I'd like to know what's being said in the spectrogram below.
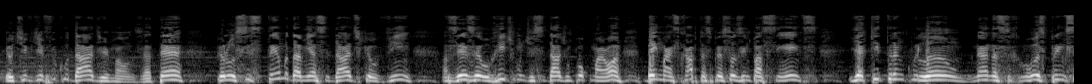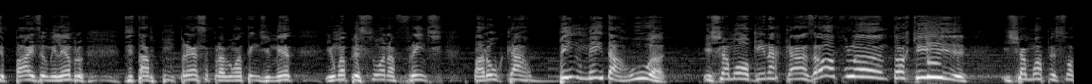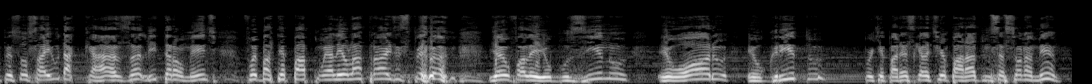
eu tive dificuldade, irmãos, até pelo sistema da minha cidade que eu vim, às vezes o ritmo de cidade um pouco maior, bem mais rápido, as pessoas impacientes, e aqui tranquilão, né, nas ruas principais, eu me lembro de estar com pressa para um atendimento, e uma pessoa na frente parou o carro bem no meio da rua, e chamou alguém na casa, ó oh, fulano, tô aqui, e chamou a pessoa, a pessoa saiu da casa, literalmente, foi bater papo com ela, eu lá atrás esperando. E aí eu falei, eu buzino, eu oro, eu grito, porque parece que ela tinha parado no estacionamento.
